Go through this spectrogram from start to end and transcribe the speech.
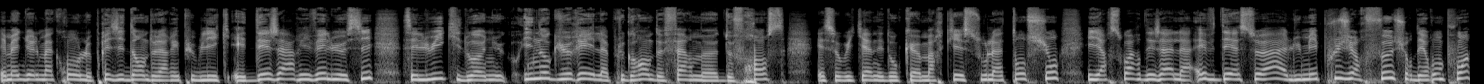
Emmanuel Macron, le président de la République, est déjà arrivé lui aussi. C'est lui qui doit inaugurer la plus grande ferme de France. Et ce week-end est donc marqué sous la tension. Hier soir déjà, la FDSEA a allumé plusieurs feux sur des ronds-points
